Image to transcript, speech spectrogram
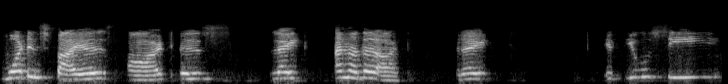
what inspires art is like another art, right? If you see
